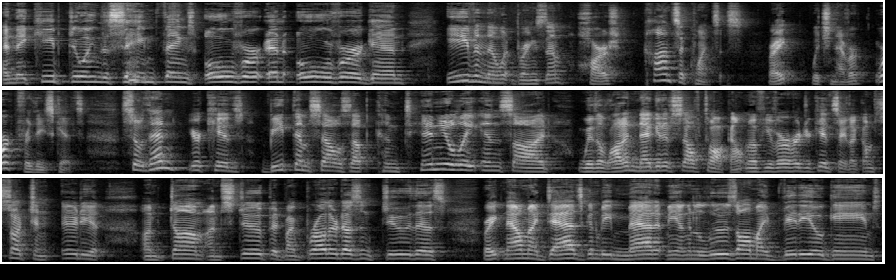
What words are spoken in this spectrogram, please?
And they keep doing the same things over and over again, even though it brings them harsh consequences, right? Which never work for these kids. So then your kids beat themselves up continually inside with a lot of negative self talk. I don't know if you've ever heard your kids say, like, I'm such an idiot. I'm dumb. I'm stupid. My brother doesn't do this. Right now, my dad's going to be mad at me. I'm going to lose all my video games.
